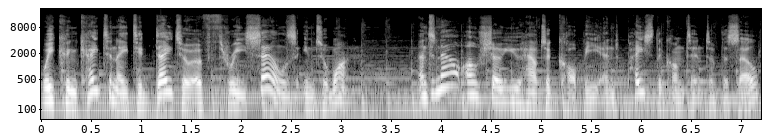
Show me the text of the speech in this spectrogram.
We concatenated data of three cells into one. And now I'll show you how to copy and paste the content of the cell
